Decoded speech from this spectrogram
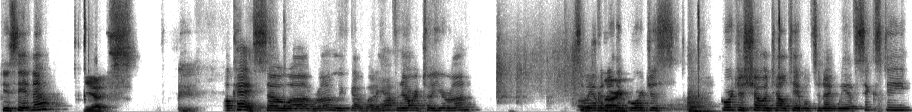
Do you see it now? Yes. Okay, so uh, Ron, we've got what a half an hour till you're on. So we Oh, have another gorgeous, gorgeous show and tell table tonight. We have 60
